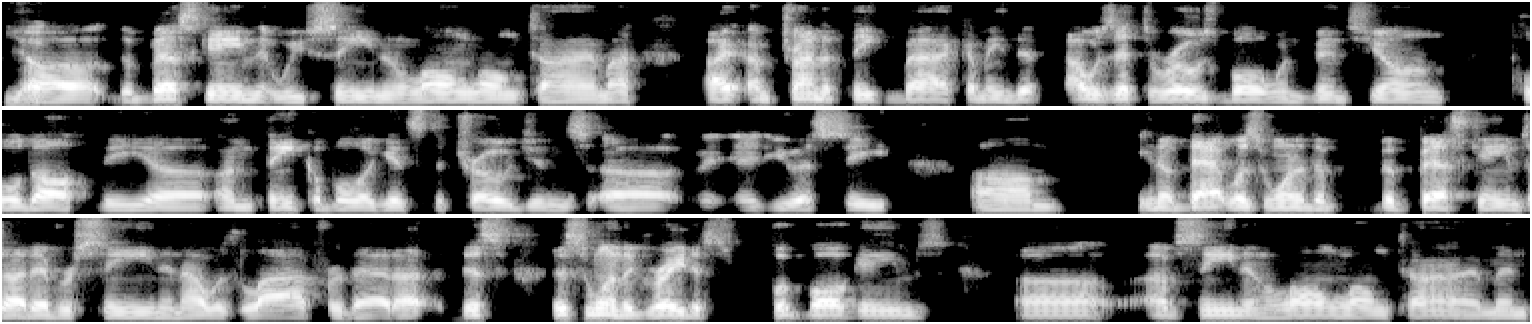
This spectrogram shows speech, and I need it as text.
yep. uh, the best game that we've seen in a long, long time. I, I am trying to think back. I mean, I was at the Rose Bowl when Vince Young pulled off the uh, unthinkable against the Trojans uh, at USC. Um, you know, that was one of the, the best games I'd ever seen, and I was live for that. I, this this is one of the greatest football games uh, I've seen in a long, long time. And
